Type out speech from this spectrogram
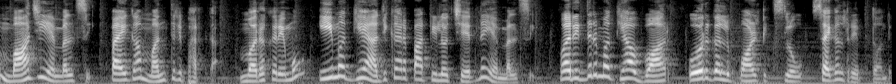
మాజీ ఎమ్మెల్సీ పైగా మంత్రి భర్త. మరొకరేమో ఈ మధ్య అధికార పార్టీలో చేరిన ఎమ్మెల్సీ. వారిద్దరి మధ్య వార్ ఓరుగల్లు పాలిటిక్స్లో సెగల్ రేపుతోంది.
